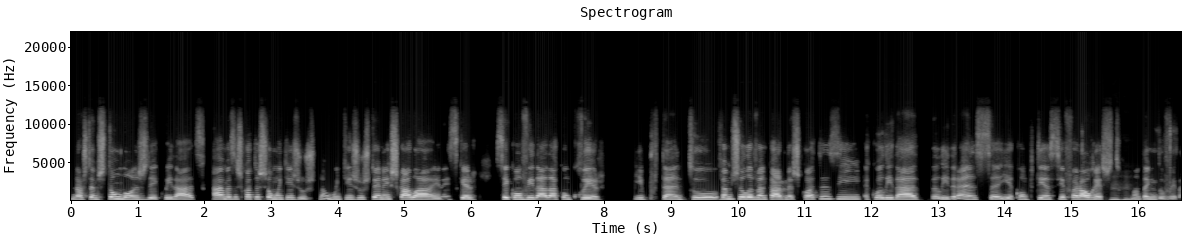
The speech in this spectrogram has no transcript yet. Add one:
nós estamos tão longe da equidade. Ah, mas as cotas são muito injustas. Não, muito injusto é nem chegar lá, é nem sequer ser convidada a concorrer. E, portanto, vamos alavancar nas cotas e a qualidade da liderança e a competência fará o resto, uhum. não tenho dúvida.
